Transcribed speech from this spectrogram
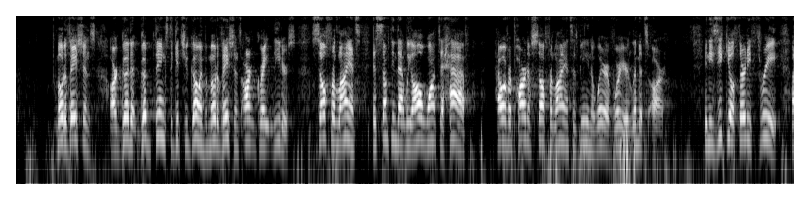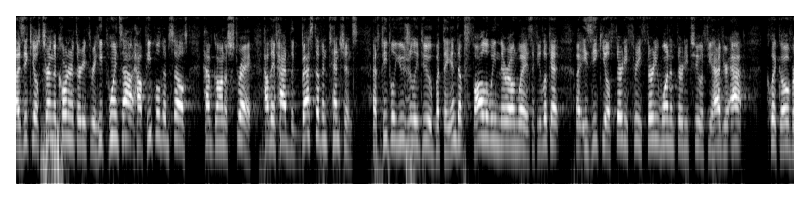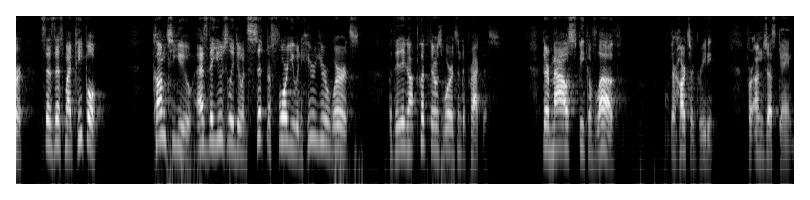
Motivations are good, good things to get you going, but motivations aren't great leaders. Self reliance is something that we all want to have. However, part of self reliance is being aware of where your limits are. In Ezekiel 33, uh, Ezekiel's turned the corner in 33. He points out how people themselves have gone astray, how they've had the best of intentions, as people usually do, but they end up following their own ways. If you look at uh, Ezekiel 33, 31, and 32, if you have your app, click over. It says this My people come to you as they usually do and sit before you and hear your words, but they did not put those words into practice. Their mouths speak of love their hearts are greedy for unjust gain.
